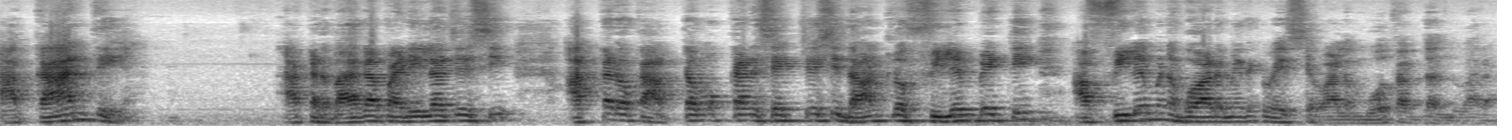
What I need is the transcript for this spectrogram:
ఆ కాంతి అక్కడ బాగా పడేలా చేసి అక్కడ ఒక అట్ట ముక్కని సెట్ చేసి దాంట్లో ఫిలిం పెట్టి ఆ ఫిలింను గోడ మీదకి వేసేవాళ్ళం భూతద్దం ద్వారా.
